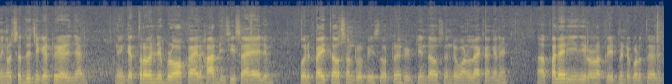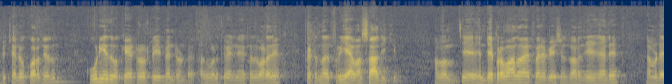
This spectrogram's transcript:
നിങ്ങൾ ശ്രദ്ധിച്ച് കേട്ട് കഴിഞ്ഞാൽ നിങ്ങൾക്ക് എത്ര വലിയ ബ്ലോക്ക് ആയാലും ഹാർട്ട് ഡിസീസ് ആയാലും ഒരു ഫൈവ് തൗസൻഡ് റുപ്പീസ് തൊട്ട് ഫിഫ്റ്റീൻ തൗസൻഡ് വൺ ലാക്ക് അങ്ങനെ പല രീതിയിലുള്ള ട്രീറ്റ്മെന്റ് കൊടുത്തു കഴിഞ്ഞാൽ ചിലവ് കുറഞ്ഞതും കൂടിയതും ഒക്കെ ആയിട്ടുള്ള ട്രീറ്റ്മെന്റ് ഉണ്ട്. അത് കൊടുത്തു കഴിഞ്ഞാൽ അത് വളരെ പെട്ടെന്ന് ഫ്രീ ആവാൻ സാധിക്കും. അപ്പം എന്റെ പ്രമാദമായ പല പേഷ്യൻസ് പറഞ്ഞു കഴിഞ്ഞാൽ നമ്മുടെ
